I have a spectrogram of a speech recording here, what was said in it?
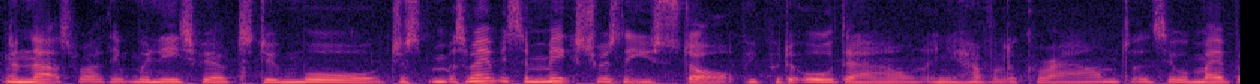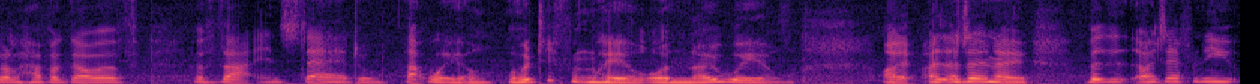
And that's where I think we need to be able to do more. Just so maybe it's a mixture, isn't it? You stop, you put it all down, and you have a look around and say, well, maybe I'll have a go of, of that instead, or that wheel, or a different wheel, or no wheel. I, I, I don't know, but I definitely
